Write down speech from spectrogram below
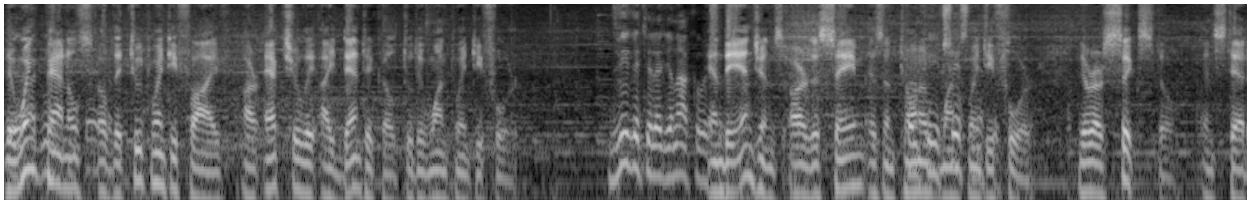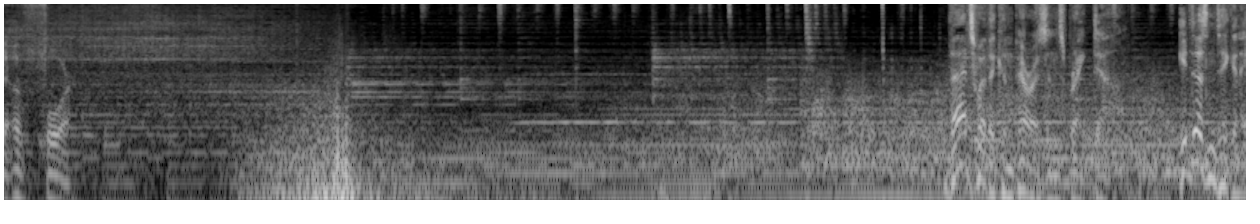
The wing panels of the 225 are actually identical to the 124. And the engines are the same as Antonov 124. There are six, though instead of four. That's where the comparisons break down. It doesn't take an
